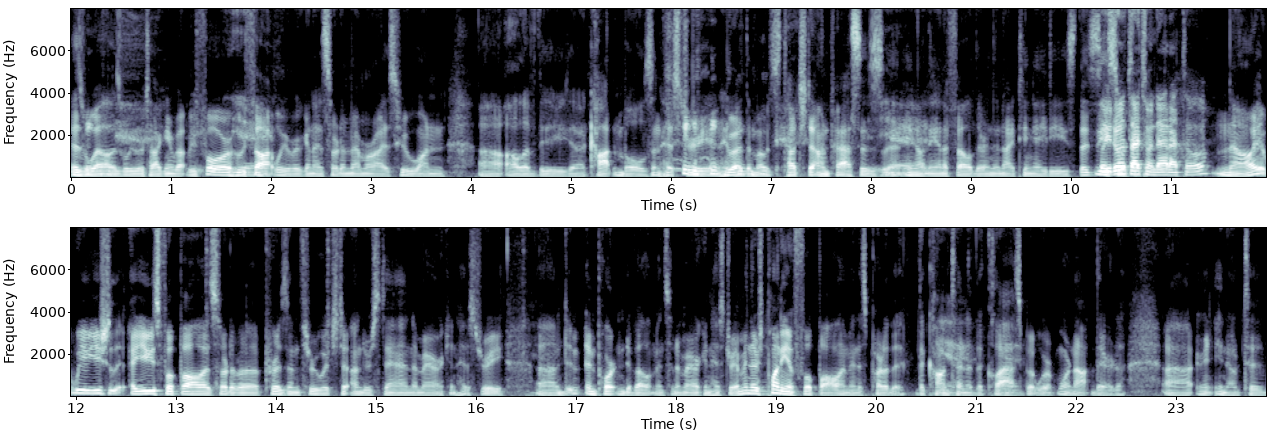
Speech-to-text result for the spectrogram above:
as well as we were talking about before, who yeah. thought we were going to sort of memorize who won uh, all of the uh, Cotton Bowls in history and who had the most touchdown passes, yeah. Uh, you know, in the NFL during the 1980s. The, so you don't touch on that at all? No, it, we usually I use football as sort of a prism through which to understand American history, uh, d- important developments in American history. I mean, there's plenty of football. I mean, it's part of the, the content content of the class, yeah. but we're, we're not there to, uh, you know, to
